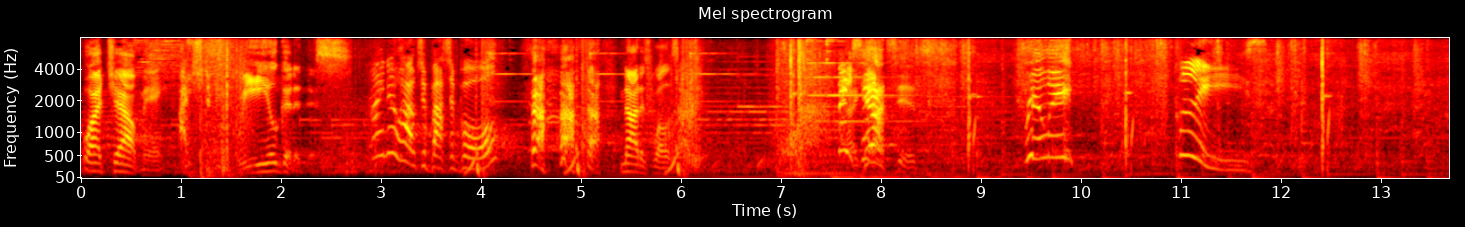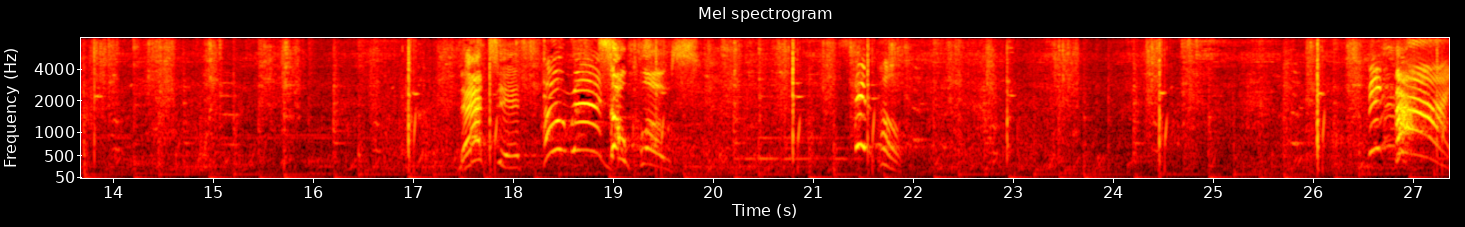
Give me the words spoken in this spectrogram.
Watch out, May. I used to be real good at this. I know how to bat a ball. Not as well as I do. Face I it! got this. Really? Please. That's it. So close. Simple! Big ha!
